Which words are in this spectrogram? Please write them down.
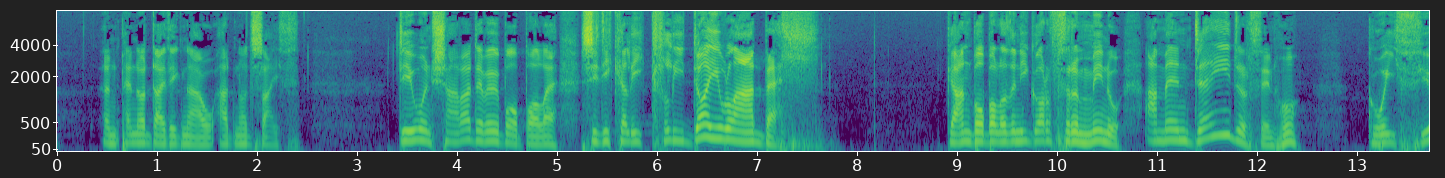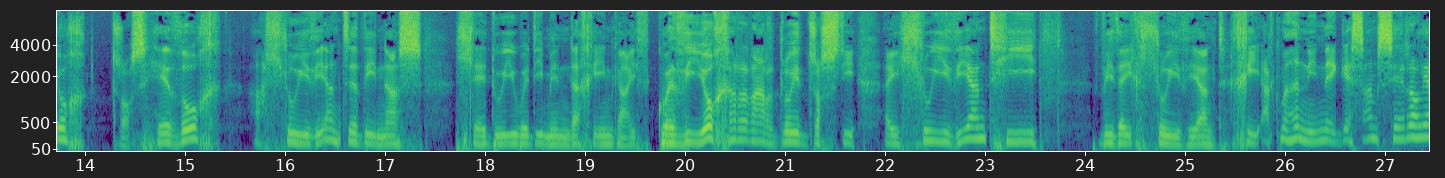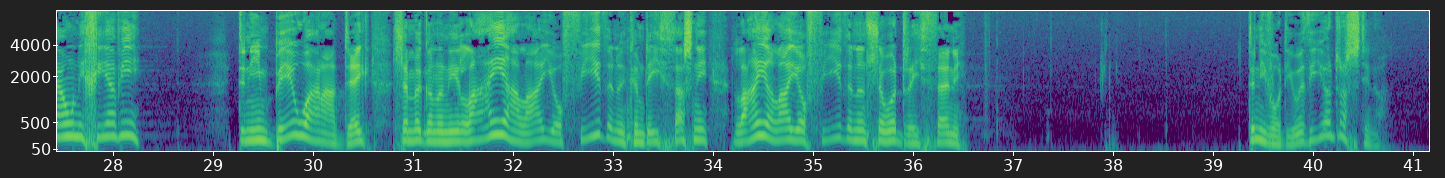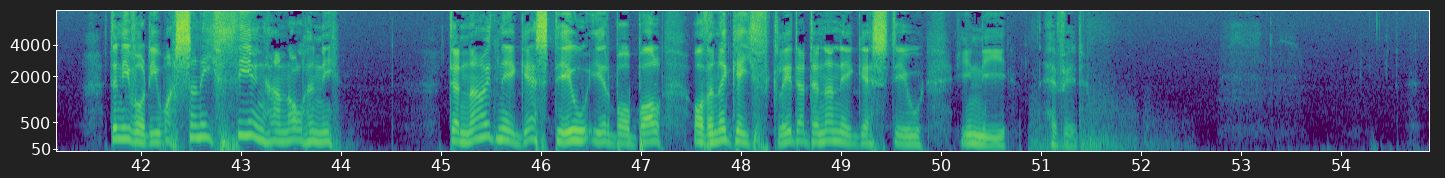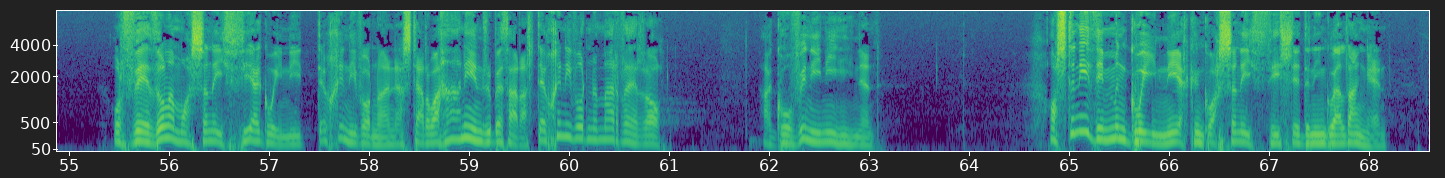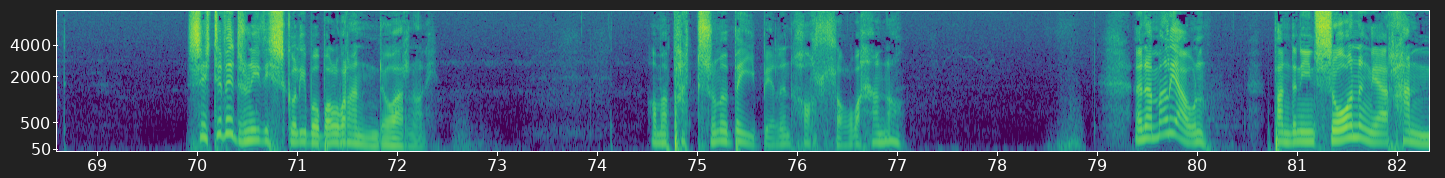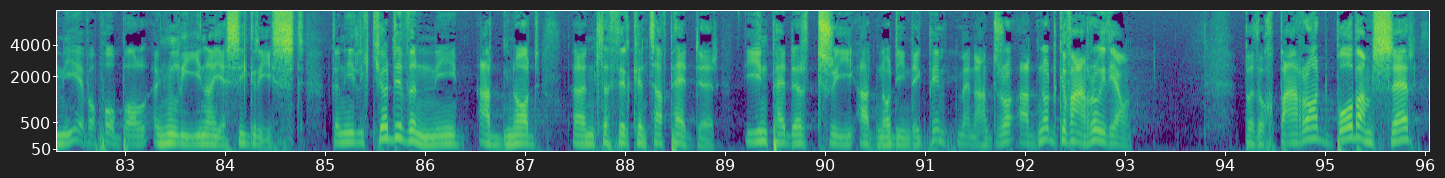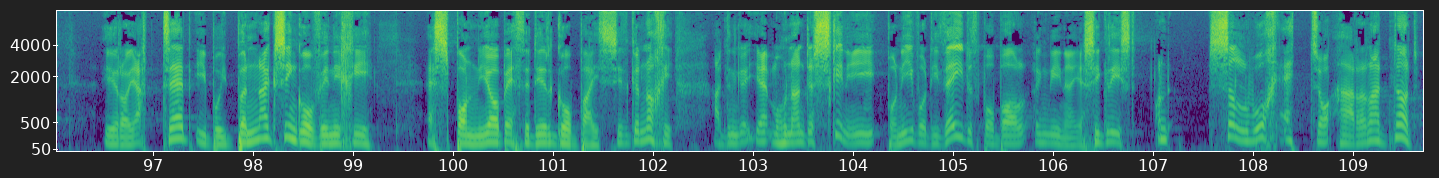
yn penod 29, adnod 7. Dyw yn siarad efo bobl e, sydd wedi cael eu cludo i wlad bell gan bobl oedden ei gorthrymu nhw. A mae'n deud wrthyn nhw, gweithiwch dros heddwch a llwyddiant y ddinas lle dwi wedi mynd â chi'n gaeth. Gweddiwch ar yr arglwydd drosti ei llwyddiant hi fydd eich llwyddiant chi. Ac mae hynny'n neges amserol iawn i chi a fi. Dyn ni'n byw ar adeg lle mae gynnon ni lai a lai o ffydd yn y cymdeithas ni, lai a lai o ffydd yn y llywodraethau ni. Dyn ni fod i weddio dros nhw. Dyn ni fod i wasanaethu yng nghanol hynny. Dyna oedd neges diw i'r bobl oedd yn y geithglid a dyna neges diw i ni hefyd. wrth feddwl am wasanaethu a gweini, dewch i ni fod yna yn astar wahanu unrhyw beth arall. Dewch i ni fod yn ymarferol a gofyn i ni hunain. Os dyn ni ddim yn gweini ac yn gwasanaethu lle dyn ni'n gweld angen, sut y fedrwn ni ddisgwyl i bobl wrando arno ni? Ond mae patrwm y Beibl yn hollol wahanol. Yn aml iawn, pan dyn ni'n sôn ynglyn â rhannu efo pobl ynglyn â Iesu Grist, dyn ni licio difynnu adnod yn llythyr cyntaf Pedr. 1 Pedr 3 adnod 15, mae'n adnod gyfarwydd iawn. Byddwch barod bob amser i roi ateb i bwy bynnag sy'n gofyn i chi esbonio beth ydy'r gobaith sydd gynnwch chi. A dyn, ie, mae hwnna'n dysgu ni bod ni fod i ddeud wrth bobl ynglyn â Iesu Grist. Ond sylwch eto ar yr adnod.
